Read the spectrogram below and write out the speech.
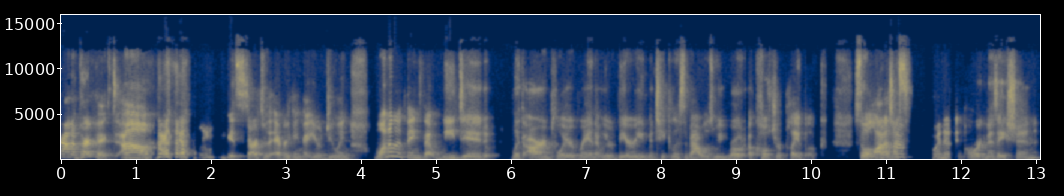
yeah, kind of perfect. Um i definitely think it starts with everything that you're doing. One of the things that we did with our employer brand that we were very meticulous about was we wrote a culture playbook. So a lot of times when an organization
